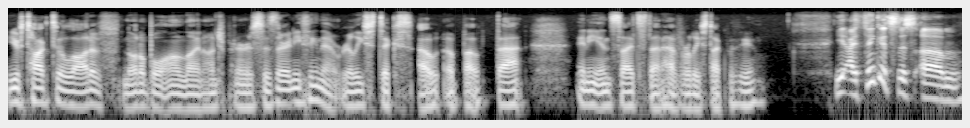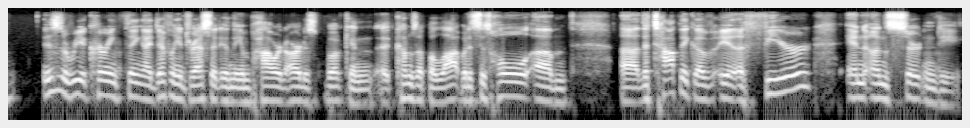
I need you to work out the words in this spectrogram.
You've talked to a lot of notable online entrepreneurs. Is there anything that really sticks out about that? Any insights that have really stuck with you? Yeah, I think it's this. Um, this is a reoccurring thing. I definitely address it in the Empowered Artist book, and it comes up a lot. But it's this whole um, uh, the topic of uh, fear and uncertainty.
